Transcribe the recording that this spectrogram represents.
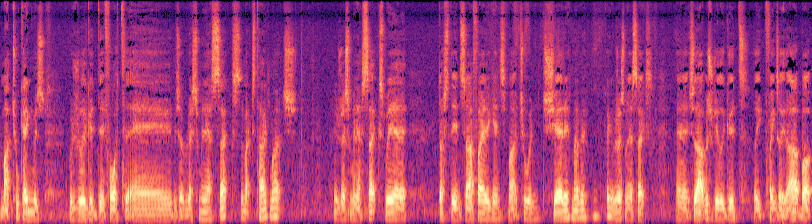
Macho King was was really good. They fought uh, was it WrestleMania six, the mixed tag match. It was WrestleMania six with uh, Dusty and Sapphire against Macho and Sherry, maybe. I think it was WrestleMania six. Uh, so that was really good, like things like that. But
